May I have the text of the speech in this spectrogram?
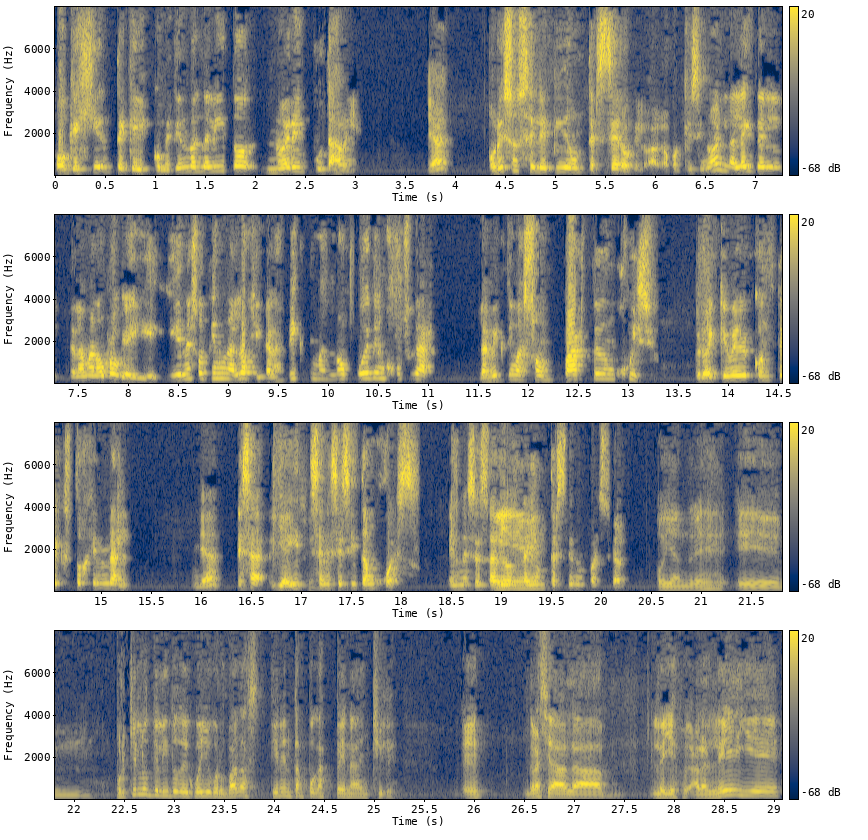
O que gente que cometiendo el delito no era imputable, ¿ya? Por eso se le pide a un tercero que lo haga, porque si no es la ley de la mano propia y, en eso tiene una lógica, las víctimas no pueden juzgar, las víctimas son parte de un juicio, pero hay que ver el contexto general, ¿ya? Esa, y ahí se necesita un juez, es necesario que haya un tercero imparcial. Oye Andrés, eh, ¿por qué los delitos de cuello y corbatas tienen tan pocas penas en Chile? Eh, gracias a, la leyes, a las leyes,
